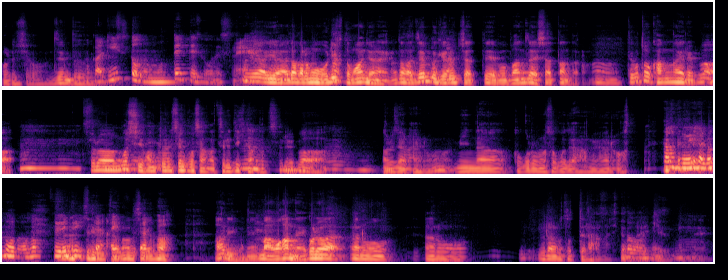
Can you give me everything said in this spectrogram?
あれでしょ全部。なんかリストも持ってってそうですいね。やいやだからもうリストもあるんじゃないの。だから全部ゲロっちゃってもう万歳しちゃったんだろうな。ってことを考えればうん。それはもし本当に聖子さんが連れてきたんだとすれば、あれじゃないの？みんな心の底であの野郎。っあの野郎をて 連れてきた可能性はあるよね。まあわかんない。これはあの、あの、裏の取ってる話ではないけれどね。そうですね。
